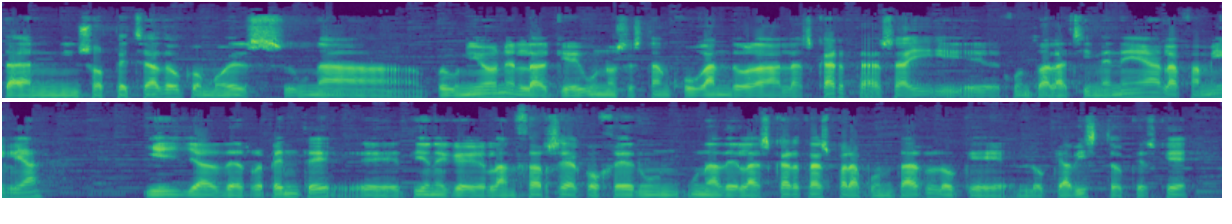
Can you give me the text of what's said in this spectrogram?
tan insospechado como es una reunión en la que unos están jugando a las cartas ahí eh, junto a la chimenea, la familia, y ella de repente eh, tiene que lanzarse a coger una de las cartas para apuntar lo que, lo que ha visto, que es que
